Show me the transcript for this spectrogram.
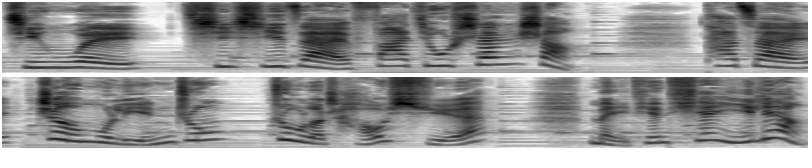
精卫栖息在发鸠山上，它在这木林中筑了巢穴。每天天一亮，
